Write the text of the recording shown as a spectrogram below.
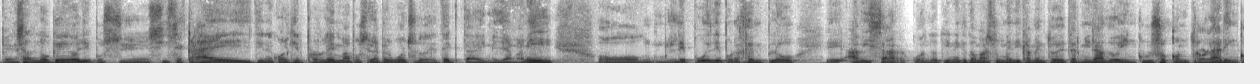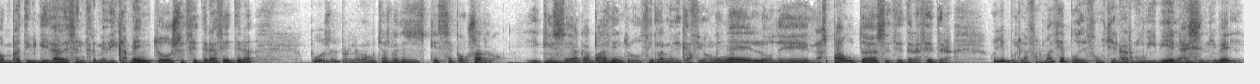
pensando que, oye, pues eh, si se cae y tiene cualquier problema, pues el Apple Watch lo detecta y me llama a mí, o le puede, por ejemplo, eh, avisar cuando tiene que tomarse un medicamento determinado e incluso controlar incompatibilidades entre medicamentos, etcétera, etcétera, pues el problema muchas veces es que sepa usarlo y que sea capaz de introducir la medicación en él o de las pautas, etcétera, etcétera. Oye, pues la farmacia puede funcionar muy bien a ese nivel.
